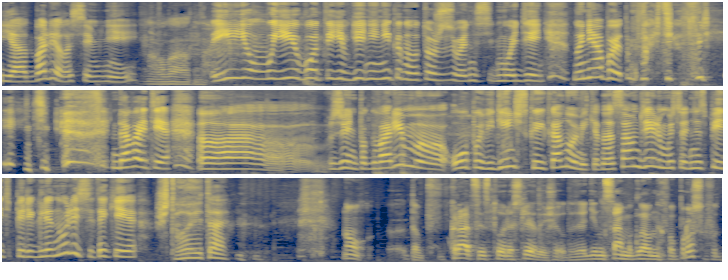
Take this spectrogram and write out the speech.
Я отболела 7 дней. Ну ладно. И, и вот и Евгений Никонова тоже сегодня седьмой день. Но не об этом пойдет речь. Давайте, а, Жень, поговорим а, о поведенческой экономике. На самом деле мы сегодня с Петей переглянулись и такие, что это? Ну, там, вкратце история следующая. Вот один из самых главных вопросов вот,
